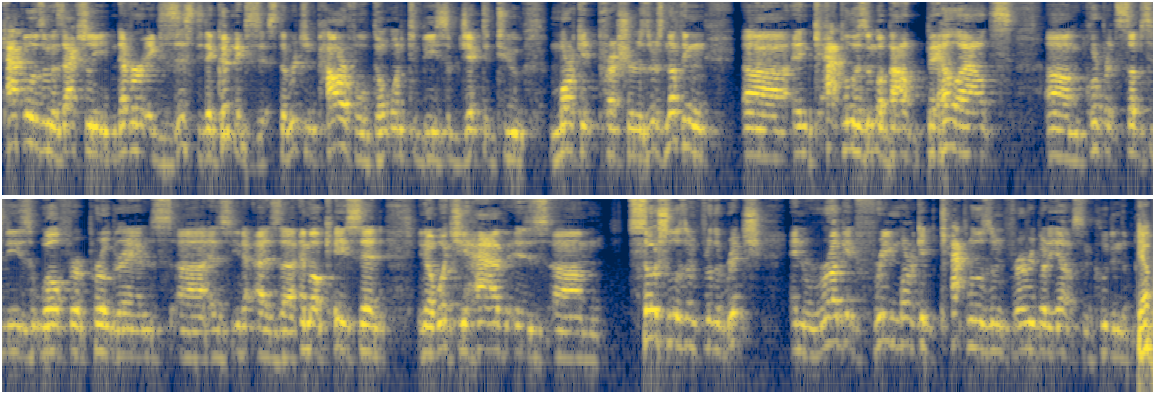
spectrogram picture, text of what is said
capitalism has actually never existed. It couldn't exist. The rich and powerful don't want to be subjected to market pressures. There's nothing uh, in capitalism about bailouts, um, corporate subsidies, welfare programs. Uh, as you know, as uh, MLK said, you know what you have is um, socialism for the rich and rugged free market capitalism for everybody else, including the Yep.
